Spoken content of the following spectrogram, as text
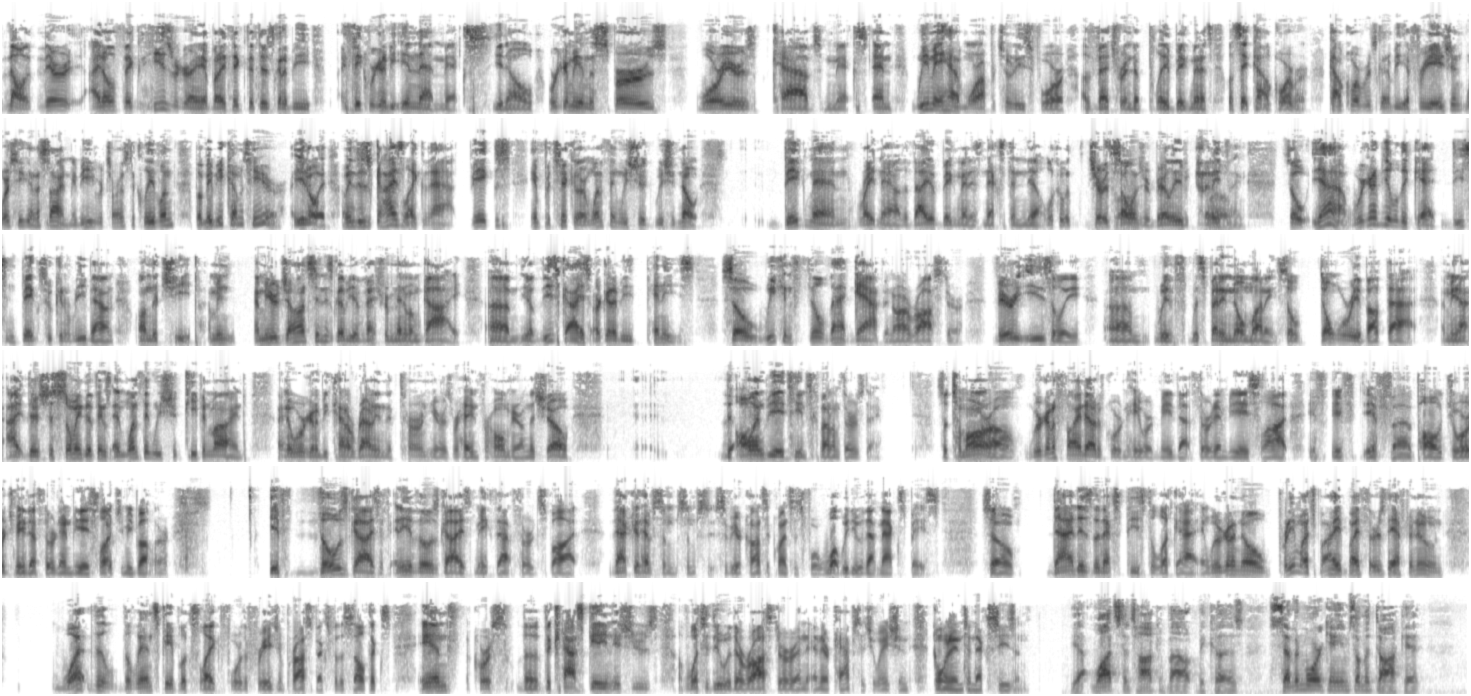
no, there I don't think he's regretting it, but I think that there's gonna be I think we're gonna be in that mix. You know, we're gonna be in the Spurs, Warriors, Cavs mix. And we may have more opportunities for a veteran to play big minutes. Let's say Kyle Korver. Kyle Korver is going to be a free agent. Where's he going to sign? Maybe he returns to Cleveland, but maybe he comes here. You know, I mean, there's guys like that. Bigs in particular. One thing we should, we should note. Big men right now, the value of big men is next to nil. Look at what Jared Slow. Sullinger barely even got Slow. anything. So yeah, we're going to be able to get decent bigs who can rebound on the cheap. I mean, Amir Johnson is going to be a veteran minimum guy. Um, you know, these guys are going to be pennies. So we can fill that gap in our roster very easily um, with with spending no money. So don't worry about that. I mean, I, I there's just so many good things. And one thing we should keep in mind, I know we're going to be kind of rounding the turn here as we're heading for home here on this show the all NBA teams come out on Thursday. So tomorrow we're going to find out if Gordon Hayward made that third NBA slot, if if if uh, Paul George made that third NBA slot, Jimmy Butler. If those guys, if any of those guys make that third spot, that could have some some se- severe consequences for what we do with that max space. So that is the next piece to look at, and we're going to know pretty much by by Thursday afternoon what the the landscape looks like for the free agent prospects for the Celtics, and of course the the cascading issues of what to do with their roster and, and their cap situation going into next season. Yeah, lots to talk about because seven more games on the docket.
